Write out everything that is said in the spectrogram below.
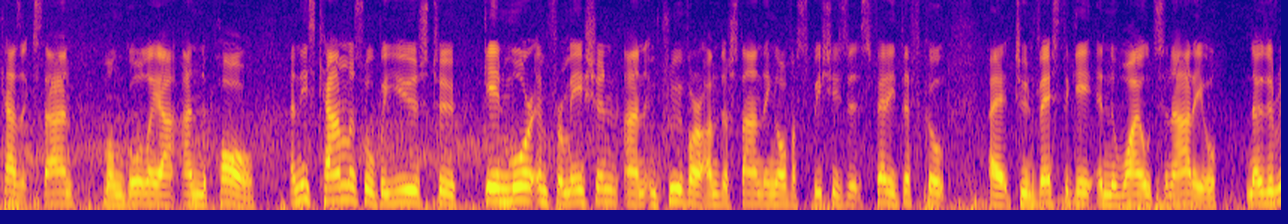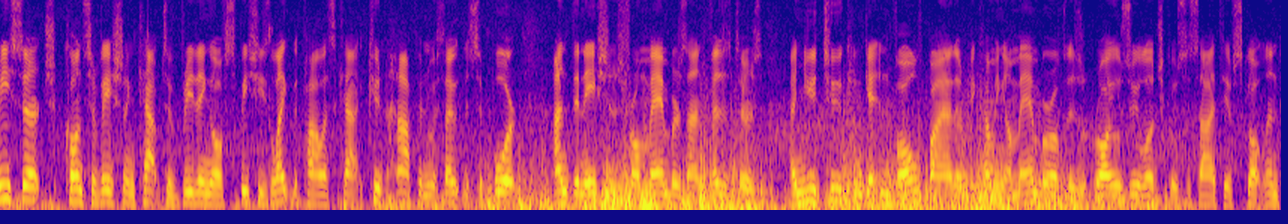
Kazakhstan, Mongolia and Nepal. And these cameras will be used to gain more information and improve our understanding of a species. It's very difficult uh, to investigate in the wild scenario. Now the research, conservation and captive breeding of species like the Pallas cat couldn't happen without the support and donations from members and visitors and you too can get involved by either becoming a member of the Royal Zoological Society of Scotland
